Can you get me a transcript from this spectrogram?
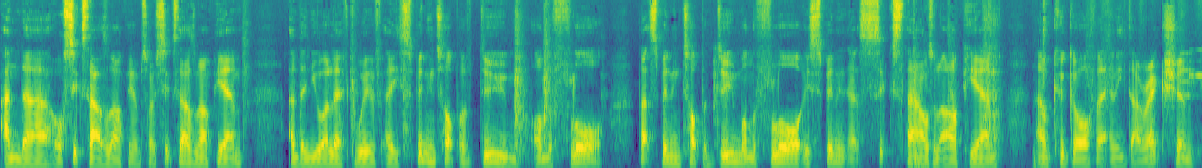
and uh, or 6,000 RPM, sorry, 6,000 RPM, and then you are left with a spinning top of doom on the floor. That spinning top of doom on the floor is spinning at 6,000 RPM and could go off at any direction.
